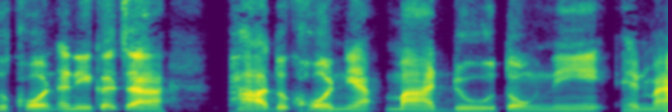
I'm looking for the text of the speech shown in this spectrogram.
ทุกคนอันนี้ก็จะพาทุกคนเนี่ยมาดูตรงนี้เห็นไหม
